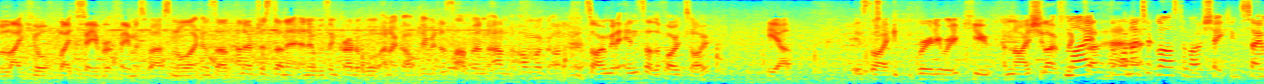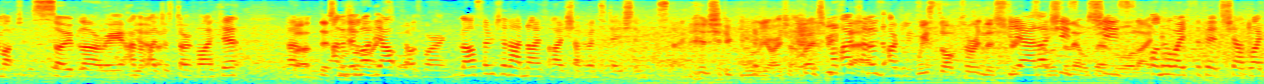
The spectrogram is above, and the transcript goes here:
or like your like favorite famous person, all that kind of stuff. And I've just done it, and it was incredible, and I can't believe it just happened. And oh my god! So I'm gonna insert the photo here. It's like really really cute and nice. She like flicked My, her the one I took last time, I was shaking so much. It was so blurry, and Yeah. I just don't like it. Um, But this and I didn't like the nice outfit I was wearing. Last time she said I had nice eyeshadow and today she didn't, so. she did of your eyeshadow. But to be My fair, eyeshadow's ugly we stopped her in the street. Yeah, like was she's a little bit she's more like on her way to the theatre. She had like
